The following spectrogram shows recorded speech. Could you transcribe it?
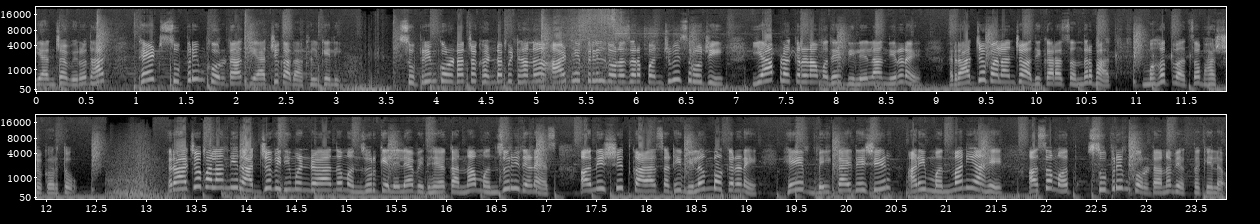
यांच्या विरोधात थेट सुप्रीम कोर्टात याचिका दाखल केली. सुप्रीम कोर्टाच्या खंडपीठानं आठ एप्रिल दोन हजार पंचवीस रोजी या प्रकरणामध्ये दिलेला निर्णय राज्यपालांच्या अधिकारासंदर्भात महत्वाचं भाष्य करतो. राज्यपालांनी राज्य विधिमंडळानं मंजूर केलेल्या विधेयकांना मंजुरी देण्यास अनिश्चित काळासाठी विलंब करणे हे बेकायदेशीर आणि मनमानी आहे असं मत सुप्रीम कोर्टानं व्यक्त केलं.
